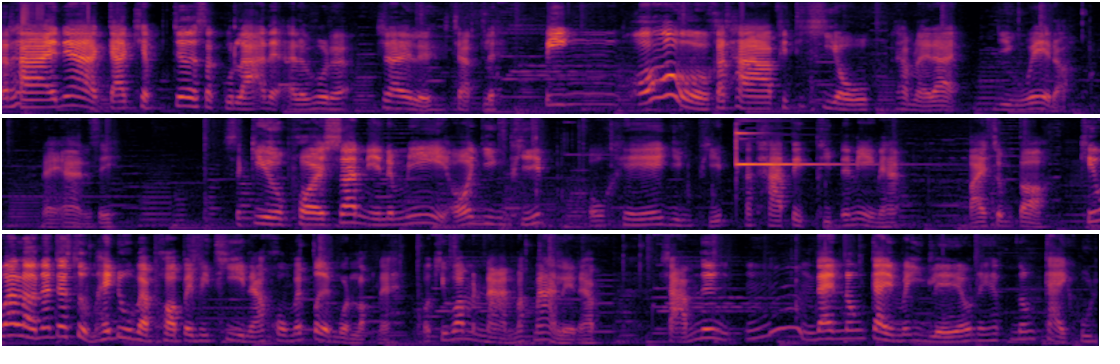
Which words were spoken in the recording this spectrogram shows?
คาถาเนี่ยการแคปเจอร์สกุระเนี่ยอะไรพวกนี้ใช่เลยจัดเลย ปิงโอ้คาถาพิธีเคียวทำอะไรได้ ยิงเวทเหรอไหนอ่านสิ สกิล poison enemy อ๋อยิงพิษ โอเค ยิงพิษคาถาติดพิษนั่นเองนะฮะ ไปสุ่มต่อ คิดว่าเราน่าจะสุ่มให้ดูแบบพอเป็นพิธีนะ คงไม่เปิดหมดหรอกนะ เพราะคิดว่ามันนานมากๆเลยนะครับสามหนึ่งอืมได้น้องไก่มาอีกแล้วนะครับ น้องไก่คูณ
